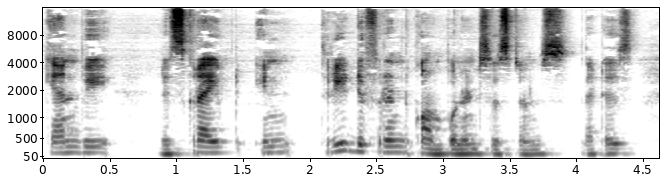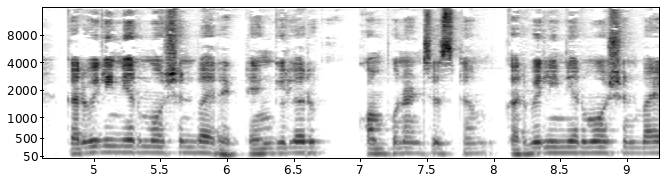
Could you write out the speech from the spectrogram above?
can be described in three different component systems that is curvilinear motion by rectangular component system curvilinear motion by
